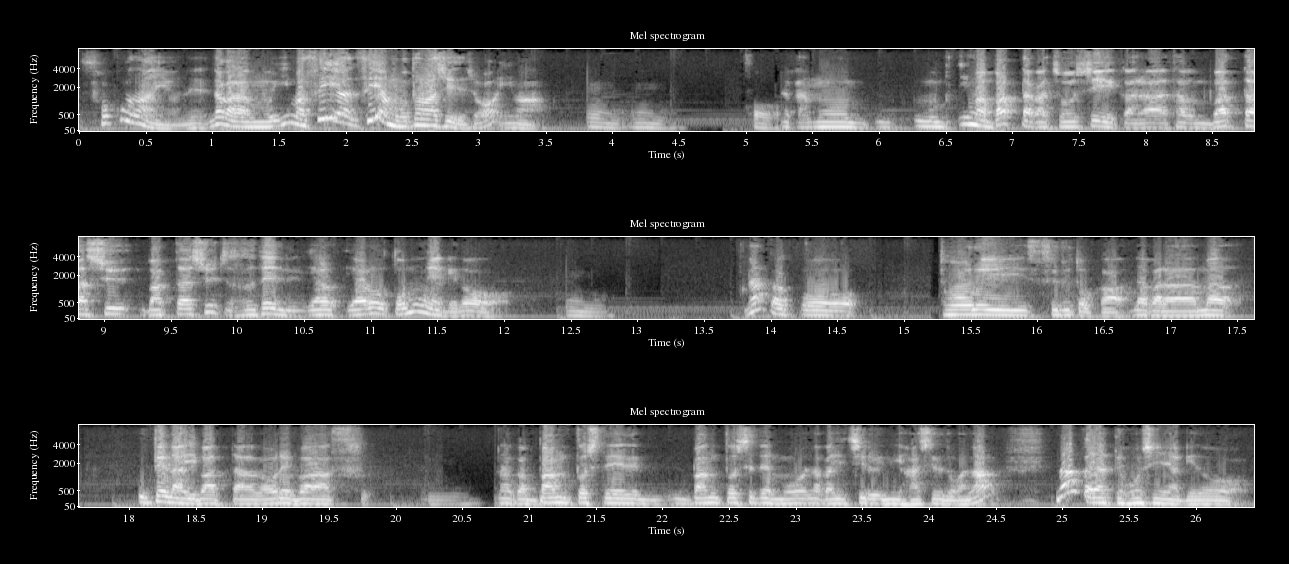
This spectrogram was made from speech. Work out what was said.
そこなんよね。だからもう今、せいや、せいやもおとなしいでしょ？今。うん、うん。そうだ。からもう、もう今バッターが調子いいから、多分バッター集、バッター集中させてややろうと思うんやけど、うん。なんかこう、盗塁するとか、だからまあ、打てないバッターがおれば、すうんなんかバントして、バントしてでも、なんか一塁に走るとかな、なんかやってほしいんやけど、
